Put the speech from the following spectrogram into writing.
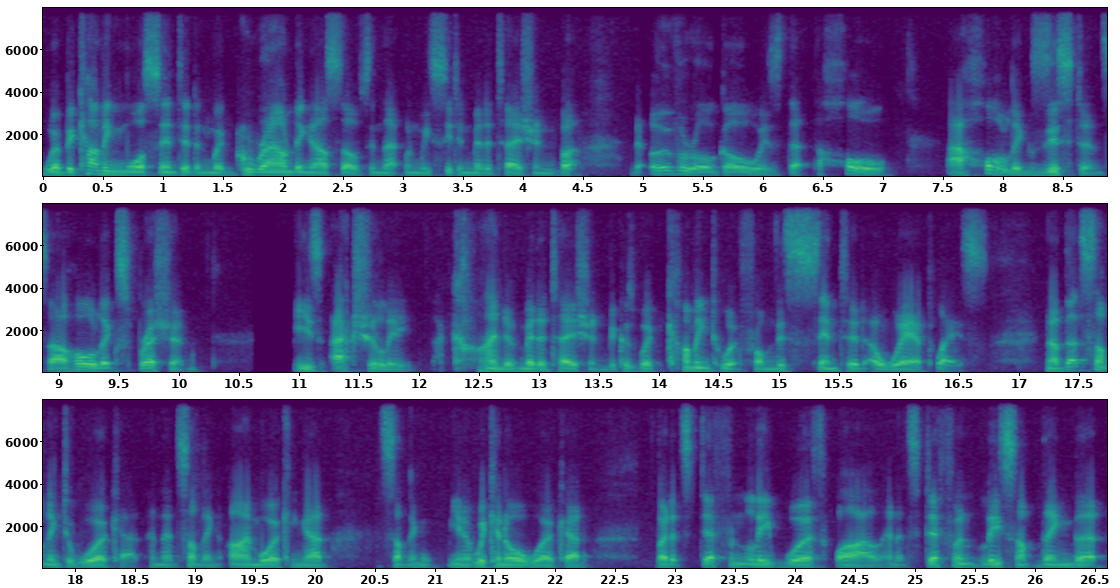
we're becoming more centered and we're grounding ourselves in that when we sit in meditation. But the overall goal is that the whole, our whole existence, our whole expression is actually a kind of meditation because we're coming to it from this centered, aware place. Now, that's something to work at, and that's something I'm working at something you know we can all work at, but it's definitely worthwhile, and it's definitely something that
